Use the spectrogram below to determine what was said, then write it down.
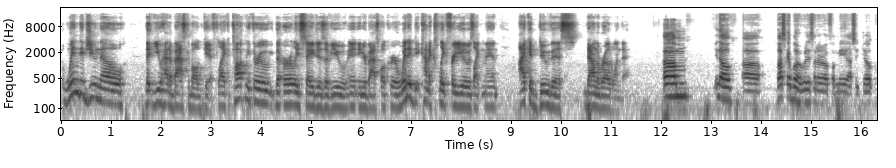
when did you know that you had a basketball gift? Like, talk me through the early stages of you in, in your basketball career. When did it kind of click for you? It was like, man, I could do this down the road one day. Um, you know, uh, basketball really started off for me as a joke.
